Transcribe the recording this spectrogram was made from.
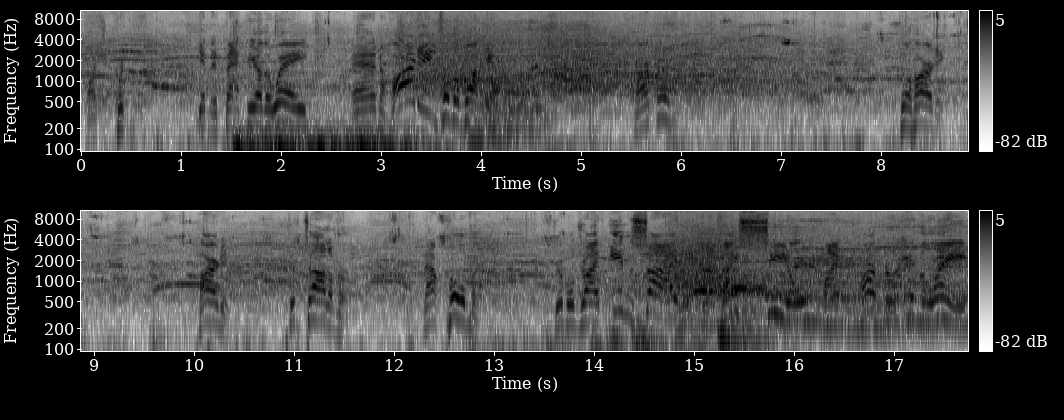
Sparks quick, getting it back the other way, and Harding for the bucket. Parker to Harding. Harding to Toliver. Now Coleman. Dribble drive inside. A nice seal by Parker in the lane.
